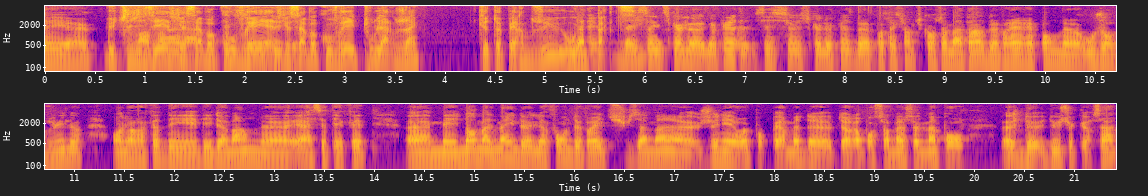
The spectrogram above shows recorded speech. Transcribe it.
euh Utiliser, est-ce que ça va couvrir, est-ce que ça va couvrir tout l'argent? Que tu as perdu ou une ben, partie? Ben, c'est ce que le, c'est ce que l'Office de protection du consommateur devrait répondre euh, aujourd'hui. Là. On aura fait des, des demandes euh, à cet effet. mais normalement, le fonds devrait être suffisamment généreux pour permettre de, de remboursement seulement pour deux, deux succursales.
